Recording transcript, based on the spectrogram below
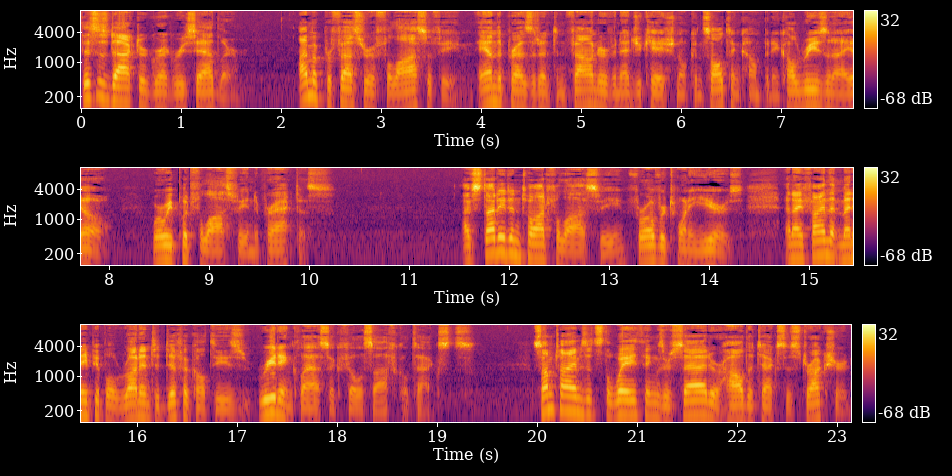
this is Dr. Gregory Sadler. I'm a professor of philosophy and the president and founder of an educational consulting company called Reason.io, where we put philosophy into practice. I've studied and taught philosophy for over 20 years, and I find that many people run into difficulties reading classic philosophical texts. Sometimes it's the way things are said or how the text is structured.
